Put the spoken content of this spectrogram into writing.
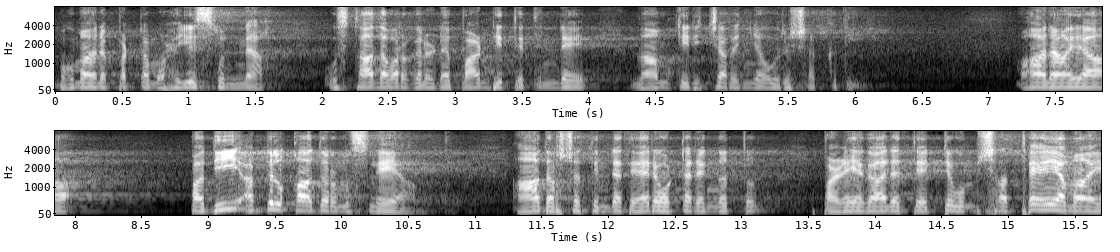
ബഹുമാനപ്പെട്ട മൊഹയിസുന്ന ഉസ്താദ് അവർകളുടെ പാണ്ഡിത്യത്തിന്റെ നാം തിരിച്ചറിഞ്ഞ ഒരു ശക്തി. മഹാനായ പതി അബ്ദുൽ ഖാദർ മുസ്ലിയാർ ആദർശത്തിന്റെ തേരോട്ട രംഗത്ത് പഴയകാലത്ത് ഏറ്റവും ശ്രദ്ധേയമായ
